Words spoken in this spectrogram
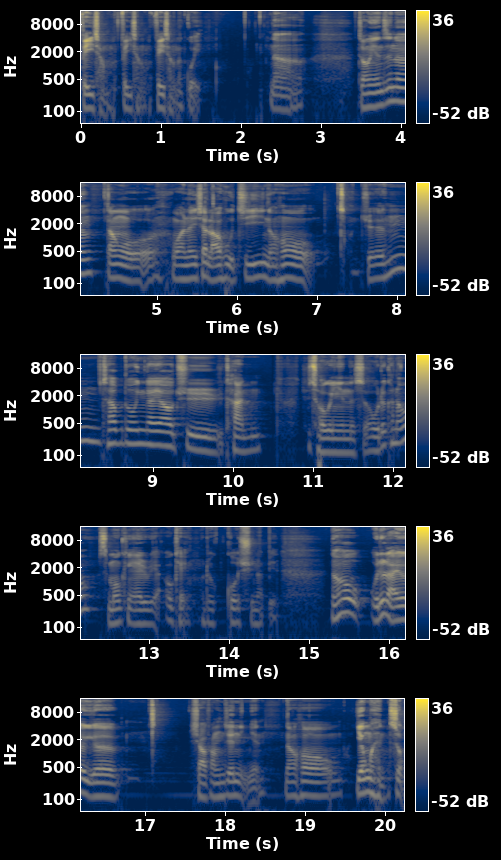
非常非常非常的贵。那总而言之呢，当我玩了一下老虎机，然后觉得嗯差不多应该要去看去。抽根烟的时候，我就看到哦，smoking area，OK，我就过去那边，然后我就来了一个小房间里面，然后烟味很重，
